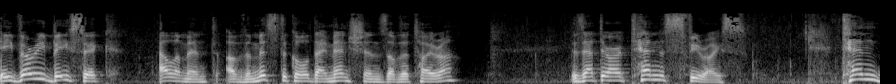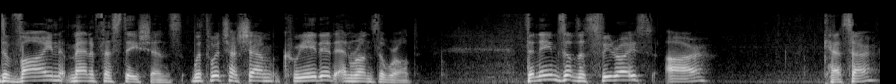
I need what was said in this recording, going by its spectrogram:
A very basic element of the mystical dimensions of the Torah is that there are ten spheres, ten divine manifestations with which Hashem created and runs the world. The names of the spheres are Kesar,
